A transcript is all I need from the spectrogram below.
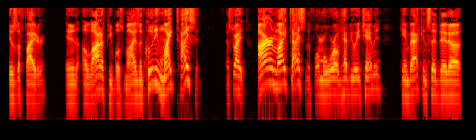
is a fighter in a lot of people's minds, including Mike Tyson. That's right. Iron Mike Tyson, the former world heavyweight champion, came back and said that uh,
